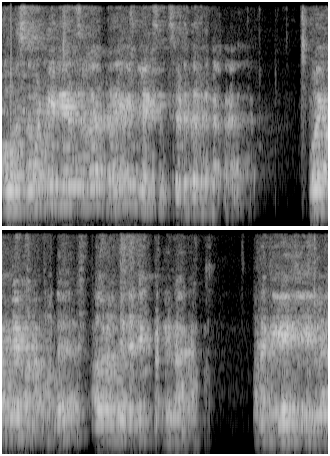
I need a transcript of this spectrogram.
அவர் செவன்டீன் இயர்ஸ்ல டிரைவிங் லைசன்ஸ் எடுத்ததுக்காக போய் அப்ளை பண்ணும்போது அவர் வந்து ரிஜெக்ட் பண்ணிடுறாங்க. உனக்கு ஏஜ் இல்லை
